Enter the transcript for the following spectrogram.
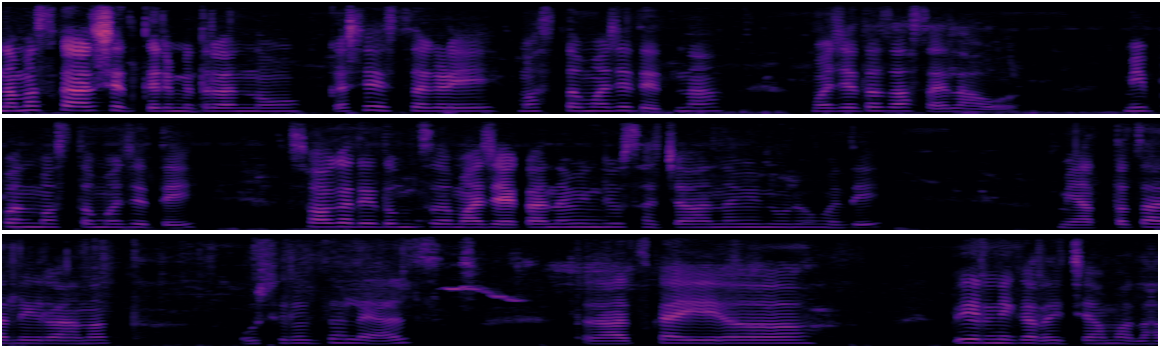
नमस्कार शेतकरी मित्रांनो. कसे आहेत सगळे? मस्त मजेत आहेत ना? मजेतच असायला हवं. मी पण मस्त मजेत आहे. स्वागत आहे तुमचं माझ्या एका नवीन दिवसाच्या नवीन व्हिडिओमध्ये. मी आत्ताच आले रानात. उशीरच झाला आहे आज. तर आज काही पेरणी करायची आम्हाला.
